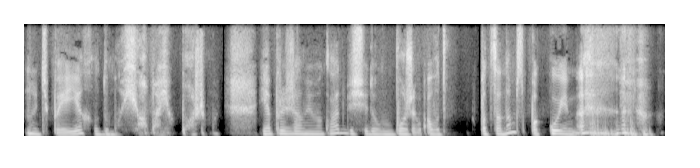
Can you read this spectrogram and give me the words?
ну, типа, я ехала, думаю, ё-моё, боже мой. Я проезжала мимо кладбища и думаю, боже, а вот пацанам спокойно.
